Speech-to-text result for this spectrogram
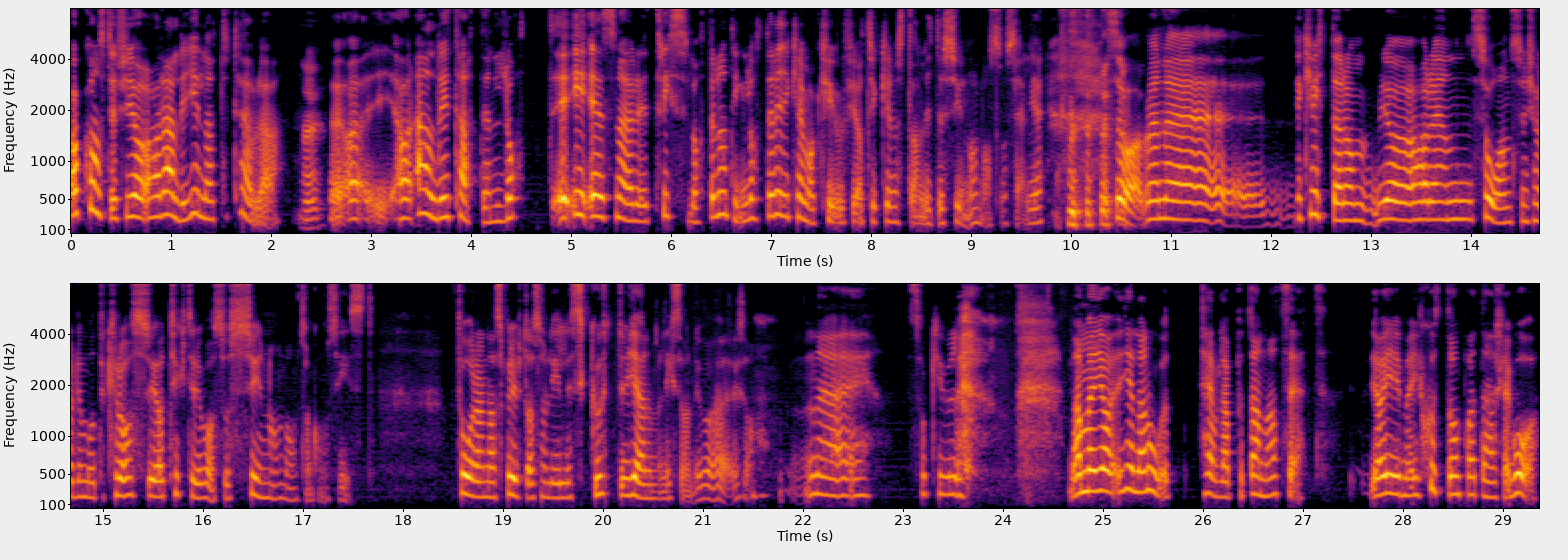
Ja, konstigt för jag har aldrig gillat att tävla. Nej. Jag, har aldrig tagit en lott, eh, en sån här trisslott eller någonting. Lotteri kan vara kul för jag tycker nästan lite synd om de som säljer. Så, men eh, det kvittar om, jag har en son som körde motocross och jag tyckte det var så synd om de som kom sist. Tårarna sprutade som lille skutt ur hjälmen liksom. Det var liksom, nej, så kul. nej men jag gillar nog att tävla på ett annat sätt. Jag ger mig 17 på att det här ska gå.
